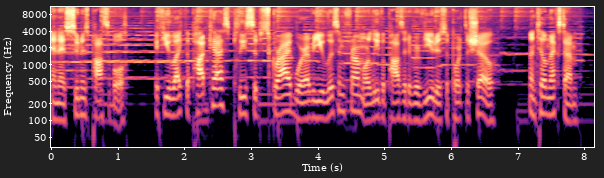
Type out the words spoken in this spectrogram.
and as soon as possible. If you like the podcast, please subscribe wherever you listen from or leave a positive review to support the show. Until next time.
